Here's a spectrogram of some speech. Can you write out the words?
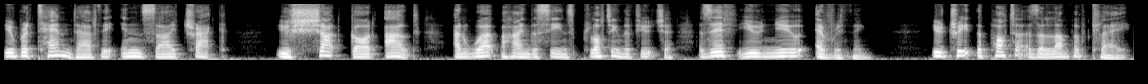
You pretend to have the inside track. You shut God out and work behind the scenes plotting the future as if you knew everything. You treat the potter as a lump of clay.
